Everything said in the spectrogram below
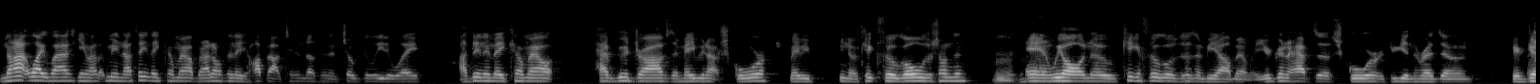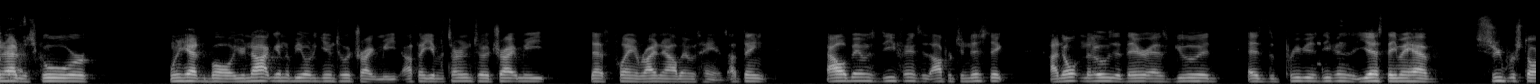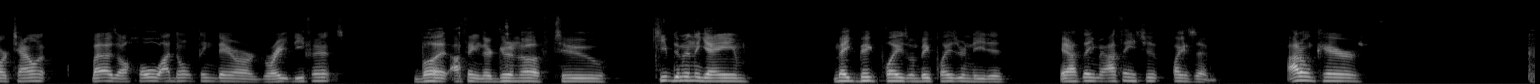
Not like last game. I mean, I think they come out, but I don't think they hop out ten to nothing and choke the lead away. I think they may come out, have good drives, and maybe not score. Maybe you know kick field goals or something. Mhm. And we all know kicking field goals doesn't beat Alabama. You're gonna have to score if you get in the red zone. You're gonna have to score when you have the ball. You're not gonna be able to get into a track meet. I think if it turns into a track meet, that's playing right in Alabama's hands. I think Alabama's defense is opportunistic. I don't know that they're as good as the previous defense. Yes, they may have superstar talent, but as a whole, I don't think they are a great defense. But I think they're good enough to keep them in the game, make big plays when big plays are needed. And I think I think it's just like I said, I don't care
